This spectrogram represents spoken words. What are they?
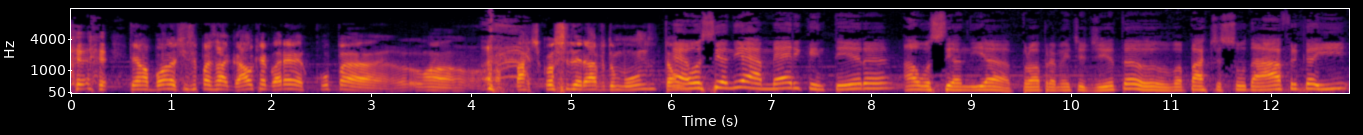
Tem uma boa notícia pra Zagal que agora ocupa uma, uma parte considerável do mundo. Então, É, a Oceania é a América inteira, a Oceania propriamente dita, a parte sul da África e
